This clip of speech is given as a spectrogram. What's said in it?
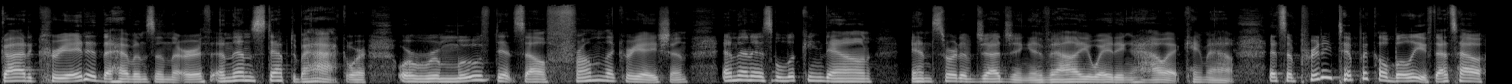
God created the heavens and the earth and then stepped back or, or removed itself from the creation and then is looking down and sort of judging, evaluating how it came out. It's a pretty typical belief. That's how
